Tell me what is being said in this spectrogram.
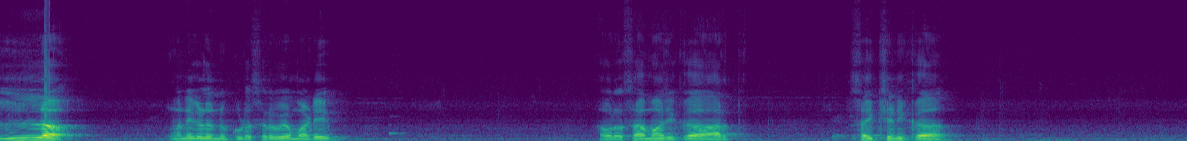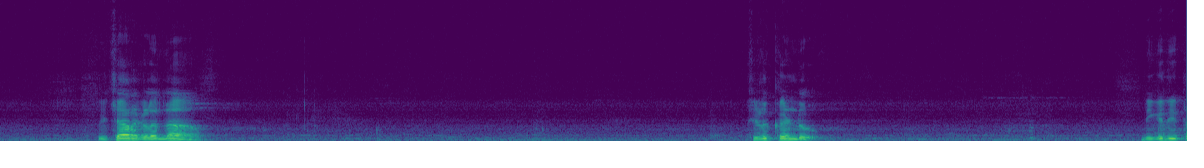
ಎಲ್ಲ ಮನೆಗಳನ್ನು ಕೂಡ ಸರ್ವೆ ಮಾಡಿ ಅವರ ಸಾಮಾಜಿಕ, ಆರ್ಥ, ಶೈಕ್ಷಣಿಕ ವಿಚಾರಗಳನ್ನು ತಿಳ್ಕೊಂಡು ನಿಗದಿತ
